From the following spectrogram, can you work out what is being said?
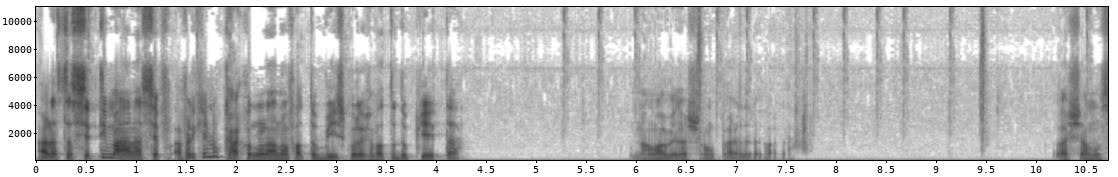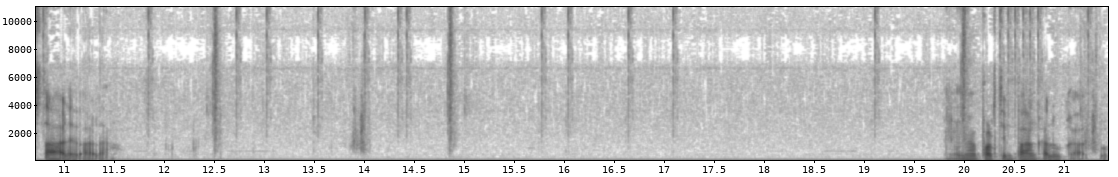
Allora, sta settimana, se... fa- perché Lukaku non l'hanno fatto quello che ha fatto doppietta? No, vabbè, lasciamo perdere, guarda. Lasciamo stare, guarda. Me porto in panca Lukaku.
